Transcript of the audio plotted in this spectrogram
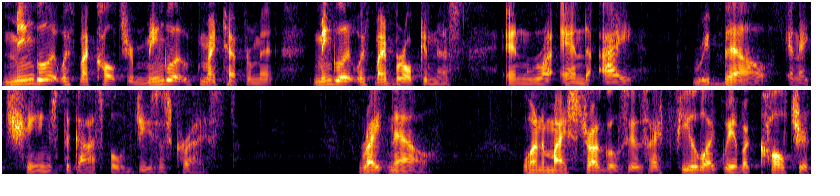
mingle it with my culture, mingle it with my temperament, mingle it with my brokenness, and, and I rebel and I change the gospel of Jesus Christ. Right now, one of my struggles is I feel like we have a culture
